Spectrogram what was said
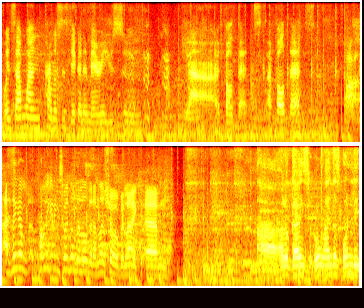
when someone promises they're gonna marry you soon. Yeah, I felt that. I felt that. I, I think I'm probably getting swindled a little bit. I'm not sure, but like, um, Uh, hello guys, wrong answers only.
